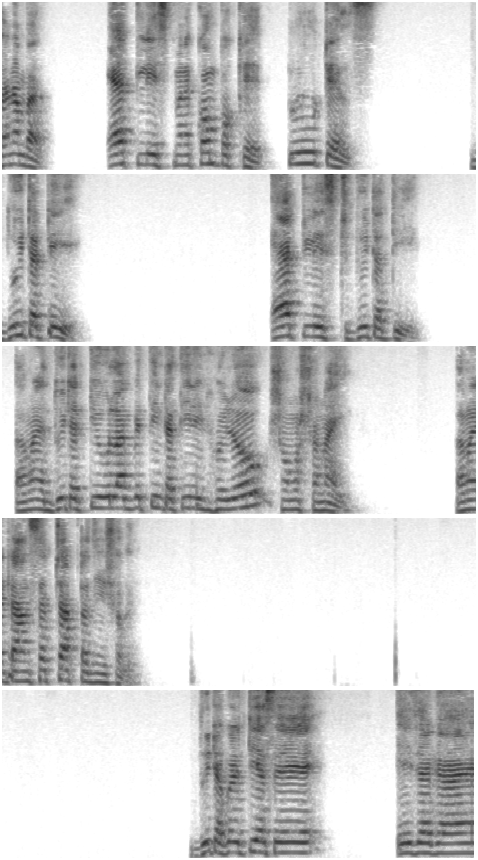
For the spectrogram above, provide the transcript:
ছয় নাম্বার অ্যাট লিস্ট মানে কমপক্ষে টু টেলস দুইটা টি অ্যাট লিস্ট দুইটা টি তার মানে দুইটা টিও লাগবে, তিনটা তিন হইলেও সমস্যা নাই। তার মানে এটা আনসার চারটা জিনিস হবে। দুইটা করে টি আছে, এই জায়গায়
